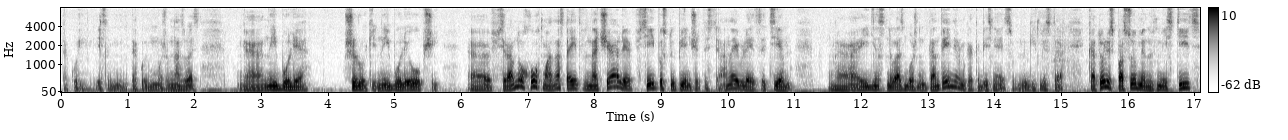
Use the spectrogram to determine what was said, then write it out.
такой, если такой мы можем назвать, э, наиболее широкий, наиболее общий, э, все равно хохма, она стоит в начале всей поступенчатости. Она является тем э, единственным возможным контейнером, как объясняется в других местах, который способен вместить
